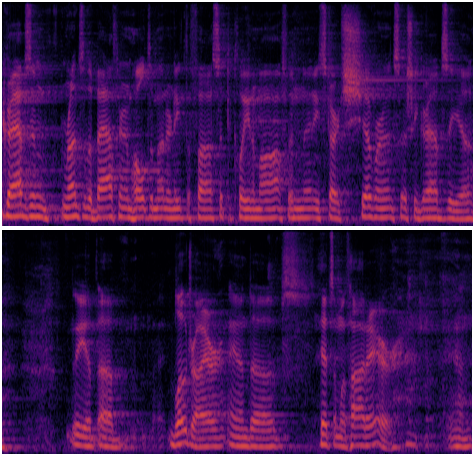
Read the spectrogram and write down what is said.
grabs him, runs to the bathroom, holds him underneath the faucet to clean him off, and then he starts shivering. So she grabs the uh, the uh, blow dryer and uh, hits him with hot air. And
